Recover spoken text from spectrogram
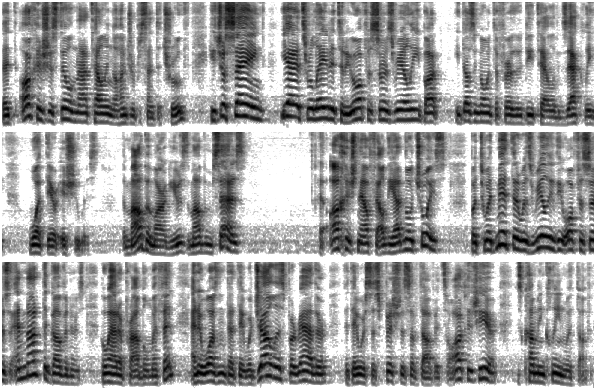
that Achish is still not telling 100% the truth. He's just saying, yeah, it's related to the officers really, but he doesn't go into further detail of exactly what their issue is. The Malbim argues, the Malbim says, that Achish now felt he had no choice but to admit that it was really the officers and not the governors who had a problem with it, and it wasn't that they were jealous, but rather that they were suspicious of David. So Achish here is coming clean with David.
